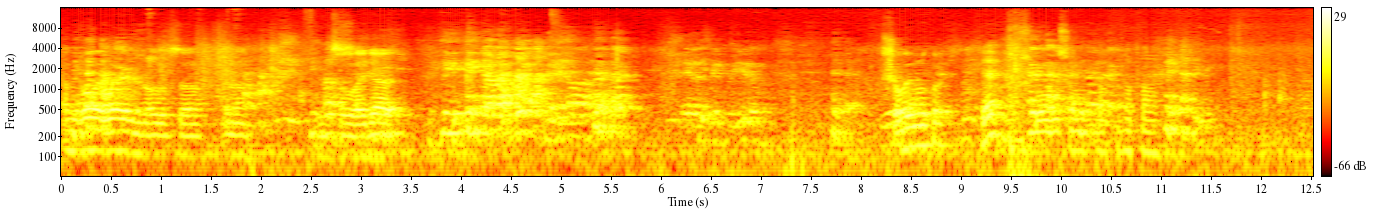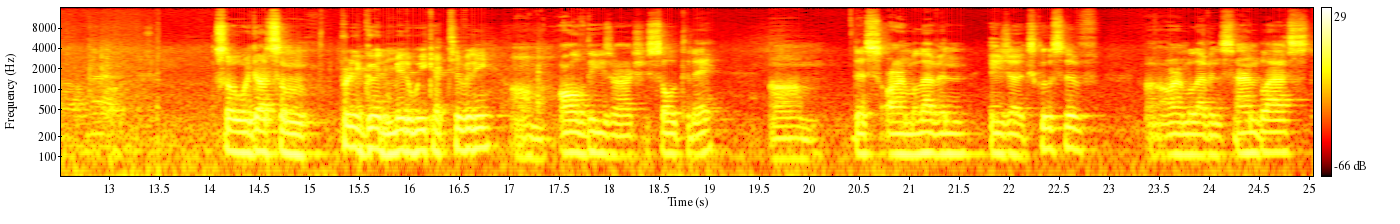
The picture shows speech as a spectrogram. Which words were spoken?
I mean, all I wear is rose, so you know. That's all I got. Show him real quick. Yeah. Show this one. No, no problem. So we got some pretty good midweek activity. Um, all of these are actually sold today. Um, this RM11 Asia exclusive, uh, RM11 Sandblast,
